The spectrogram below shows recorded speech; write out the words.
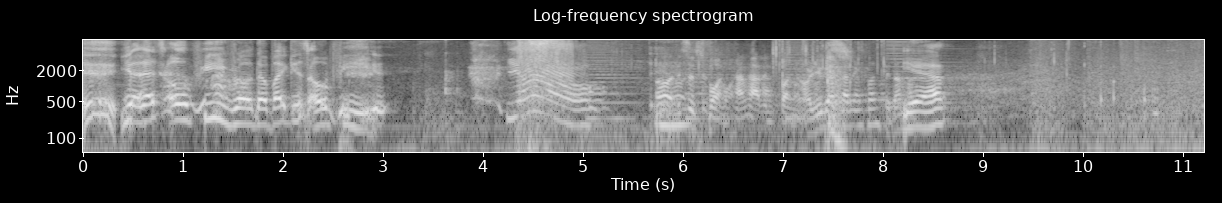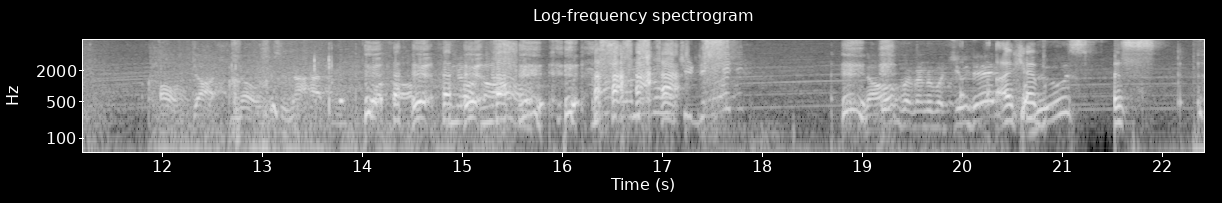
Yeah, that's OP, bro. The bike is OP. Yo! Oh, this is fun. I'm having fun. Are you guys having fun? I'm Yeah. Oh, Josh, no, this is not happening. Fuck off. No, no! No, remember what you did? No, remember what you did? I can't- lose. Yes. The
